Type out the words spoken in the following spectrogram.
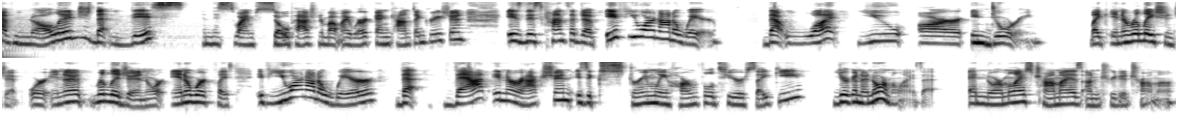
have knowledge that this and this is why I'm so passionate about my work and content creation is this concept of if you are not aware that what you are enduring like in a relationship or in a religion or in a workplace if you are not aware that that interaction is extremely harmful to your psyche you're going to normalize it. And normalized trauma is untreated trauma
